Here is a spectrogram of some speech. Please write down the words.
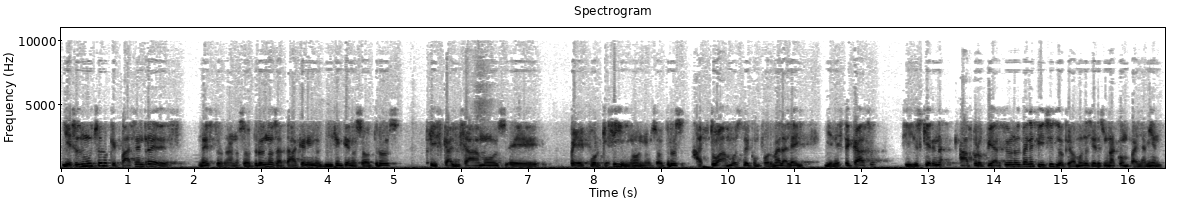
Y eso es mucho lo que pasa en redes, Néstor. A nosotros nos atacan y nos dicen que nosotros fiscalizamos, eh, pe- porque sí, ¿no? Nosotros actuamos de conforme a la ley. Y en este caso, si ellos quieren apropiarse de unos beneficios, lo que vamos a hacer es un acompañamiento.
